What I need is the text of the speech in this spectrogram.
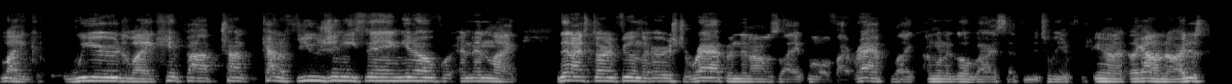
like weird, like hip hop, trying kind of fusiony thing, you know. For, and then like then I started feeling the urge to rap, and then I was like, well, if I rap, like I'm gonna go by Seth in between, you know, like I don't know. I just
